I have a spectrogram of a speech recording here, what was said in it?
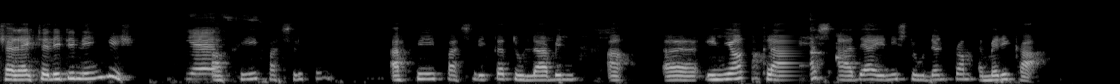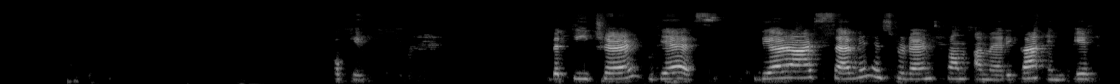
Shall I tell it in English? Yes. Afi Faslika. Afi Faslika Tulabin. uh, in your class, are there any students from America? Okay. The teacher, yes. There are seven students from America in it.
